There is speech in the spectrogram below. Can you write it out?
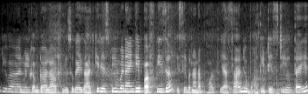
Everyone welcome to all of you so guys आज की रेसिपी में बनाएँगे पफ पिज़्ज़ा इसे बनाना बहुत ही आसान है, बहुत ही टेस्टी होता है ये.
